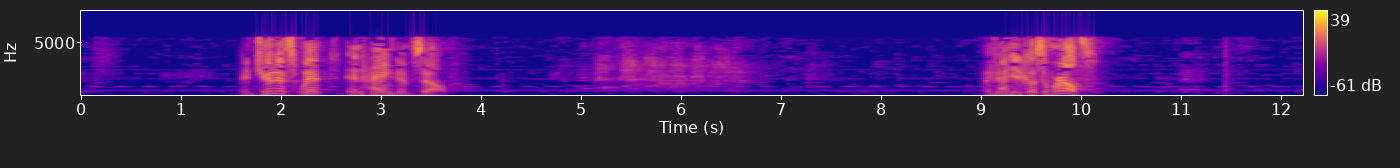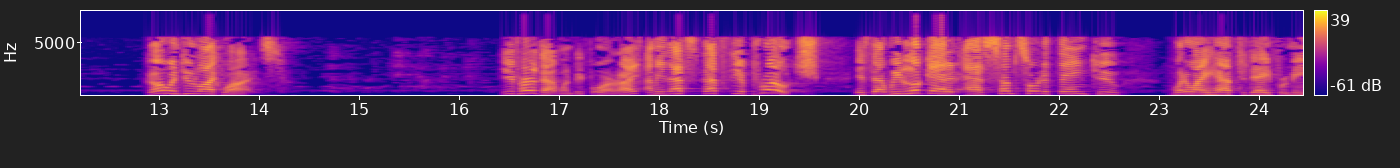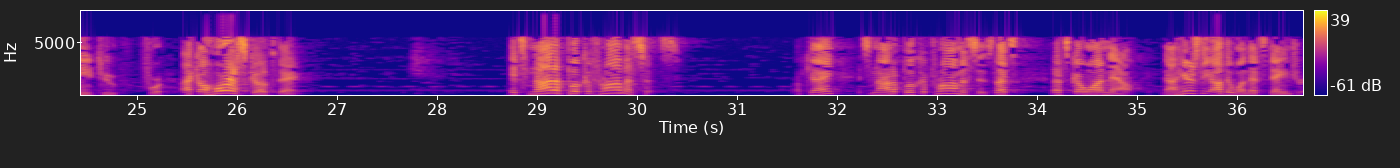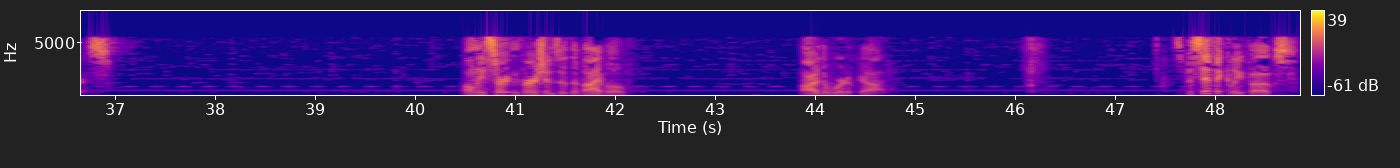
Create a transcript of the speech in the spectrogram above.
And Judas went and hanged himself. Maybe I need to go somewhere else. Go and do likewise. You've heard that one before, right? I mean, that's, that's the approach, is that we look at it as some sort of thing to, what do I have today for me to, for, like a horoscope thing. It's not a book of promises. Okay? It's not a book of promises. Let's, let's go on now. Now here's the other one that's dangerous. Only certain versions of the Bible are the Word of God. Specifically, folks,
